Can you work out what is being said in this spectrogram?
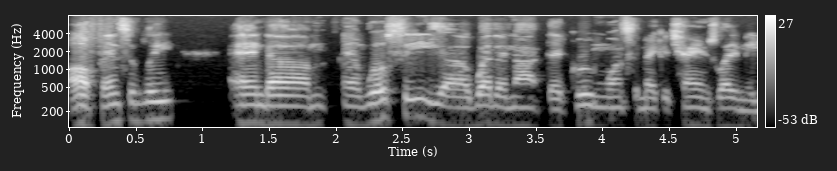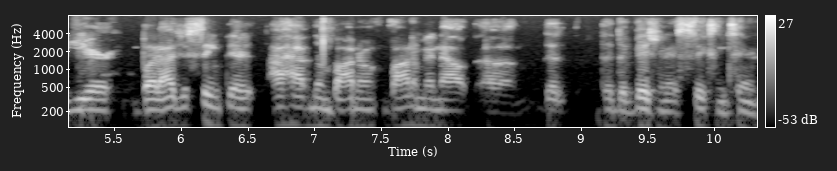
offensively. And um, and we'll see uh, whether or not that Gruden wants to make a change late in the year. But I just think that I have them bottom bottoming out uh, the the division at six and ten.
